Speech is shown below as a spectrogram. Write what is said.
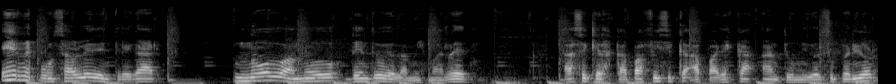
Es responsable de entregar nodo a nodo dentro de la misma red. Hace que las capas físicas aparezcan ante un nivel superior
